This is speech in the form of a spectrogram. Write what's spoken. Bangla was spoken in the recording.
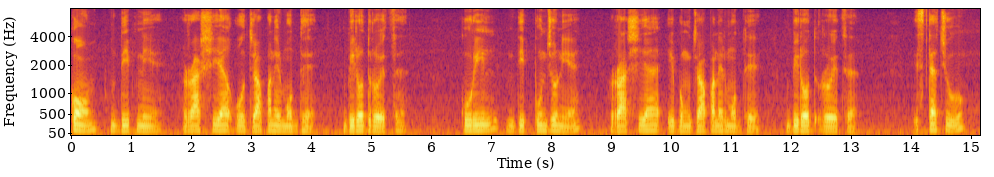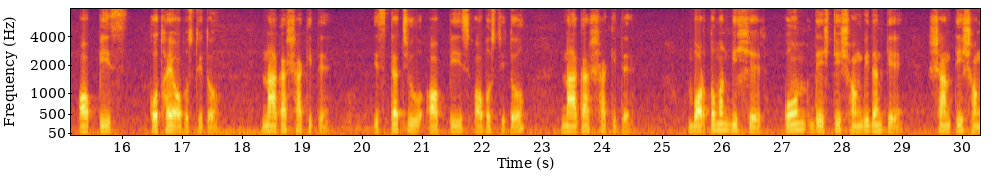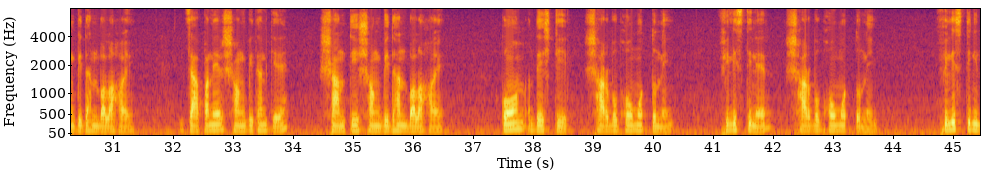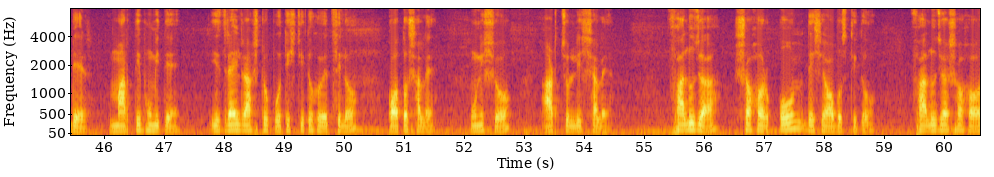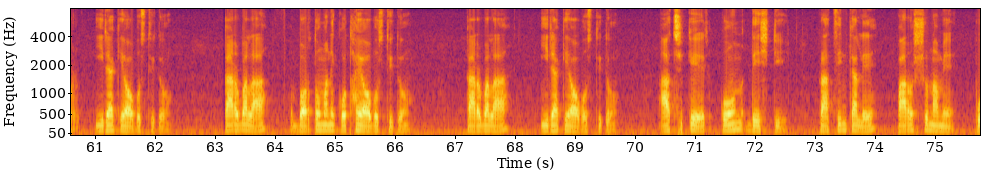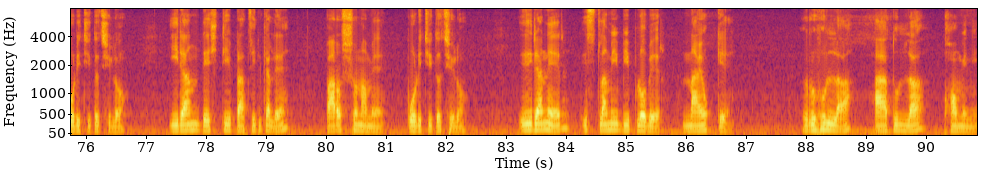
কোন দ্বীপ নিয়ে রাশিয়া ও জাপানের মধ্যে বিরোধ রয়েছে? কুরিল দ্বীপপুঞ্জ নিয়ে রাশিয়া এবং জাপানের মধ্যে বিরোধ রয়েছে। স্ট্যাচু অফ পিস কোথায় অবস্থিত? নাগাসাকিতে। স্ট্যাচু অফ পিস অবস্থিত নাগাসাকিতে। বর্তমান বিশ্বের কোন দেশটির সংবিধানকে শান্তি সংবিধান বলা হয়। জাপানের সংবিধানকে শান্তি সংবিধান বলা হয়। কোন দেশটির সার্বভৌমত্ব নেই? ফিলিস্তিনের সার্বভৌমত্ব নেই। ফিলিস্তিনিদের মাতৃভূমিতে ইসরায়েল রাষ্ট্র প্রতিষ্ঠিত হয়েছিল কত সালে? উনিশশো আটচল্লিশ সালে। ফালুজা শহর কোন দেশে অবস্থিত? ফালুজা শহর ইরাকে অবস্থিত। কারবালা বর্তমানে কোথায় অবস্থিত? কারবালা ইরাকে অবস্থিত। আজকের কোন দেশটি প্রাচীনকালে পারস্য নামে পরিচিত ছিল? ইরান দেশটি প্রাচীনকালে পারস্য নামে পরিচিত ছিল। ইরানের ইসলামী বিপ্লবের নায়ককে রুহুল্লাহ আয়াতুল্লাহ খমেনি।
